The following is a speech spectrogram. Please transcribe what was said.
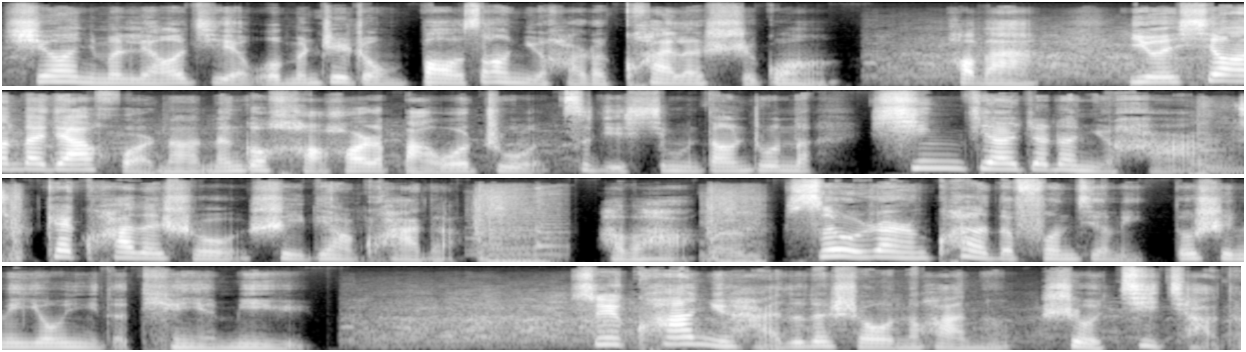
希望你们了解我们这种暴躁女孩的快乐时光，好吧？因为希望大家伙呢能够好好的把握住自己心目当中的心尖尖的女孩，该夸的时候是一定要夸的，好不好？所有让人快乐的风景里，都是因为有你的甜言蜜语。所以夸女孩子的时候的话呢，是有技巧的。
